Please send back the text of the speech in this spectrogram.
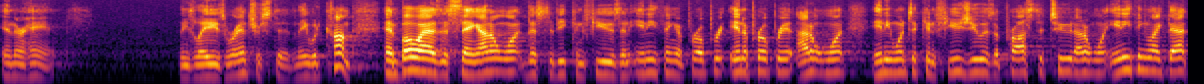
in their hands. These ladies were interested and they would come. And Boaz is saying, I don't want this to be confused in anything appropriate, inappropriate. I don't want anyone to confuse you as a prostitute. I don't want anything like that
